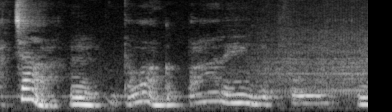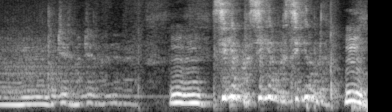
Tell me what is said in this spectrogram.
மச்சான் ம். இதோ அங்க பாரு இங்க போய் சீக்கிரமா சீக்கிரமா சீக்கிரமா ம்.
